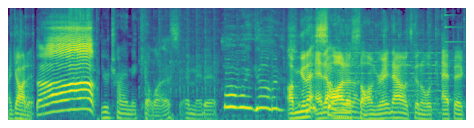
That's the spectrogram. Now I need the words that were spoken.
I got it. Stop! You're trying to kill us. Admit it. Oh my god. I'm gonna edit so on a song right now. It's gonna look epic.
